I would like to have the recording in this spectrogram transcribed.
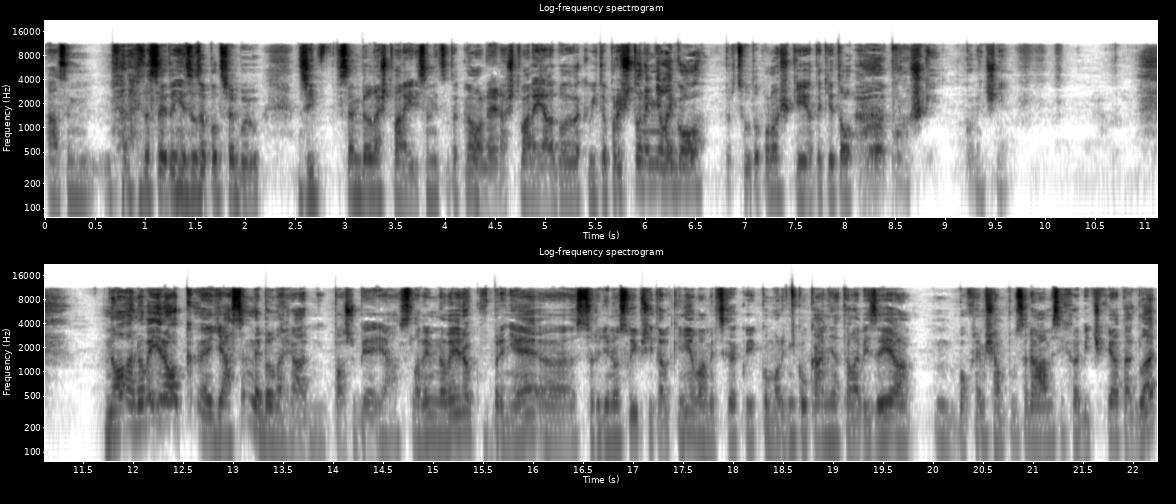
A jsem, zase je to něco, co potřebuju. Dřív jsem byl naštvaný, když jsem něco tak, no ne naštvaný, ale bylo to takový to, proč to není Lego, proč jsou to ponožky a teď je to ponožky, konečně. No a nový rok, eh, já jsem nebyl na žádný pařbě, já slavím nový rok v Brně uh, s rodinou svojí přítelkyně a mám vždycky takový komorní koukání na televizi a hm, bouchneme šampu, se dáváme si chlebíčky a takhle.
